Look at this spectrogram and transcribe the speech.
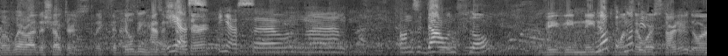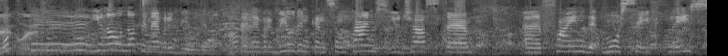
well, where are the shelters? Like the building has a shelter. Yes, yes. Uh, on, um, on the down floor. They, they made Not- it once the war started, or But or uh, you know, not in every building. Not in every building, and sometimes you just uh, uh, find a more safe place.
